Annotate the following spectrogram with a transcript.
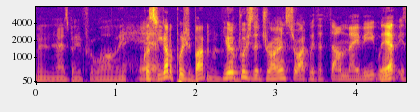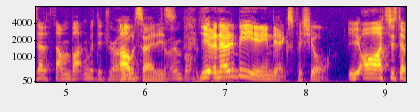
it has been for a while because Yeah. you got to push a button You got to push the drone strike with the thumb, maybe. Would Yep. that- is that a thumb button with the drone? i would say it is box? yeah, no it'd be an index for sure You- oh, it's just a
